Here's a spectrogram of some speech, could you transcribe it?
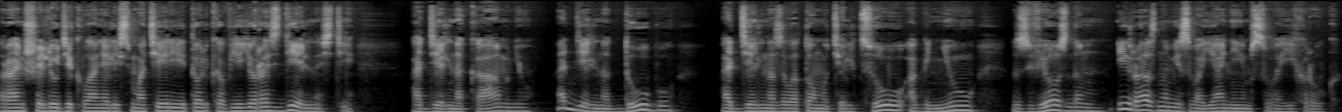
Раньше люди кланялись материи только в ее раздельности, отдельно камню, отдельно дубу, отдельно золотому тельцу, огню, звездам и разным изваяниям своих рук.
